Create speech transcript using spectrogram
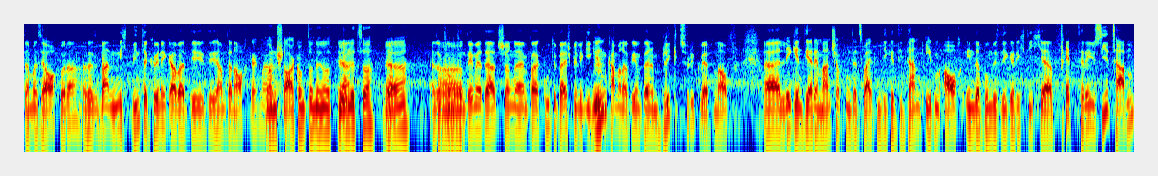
damals ja auch, oder? Also, die waren nicht Winterkönig, aber die, die haben dann auch gleich mal. Waren stark unter den Bielitzer, ja. ja. Also von, von, dem her, der hat schon ein paar gute Beispiele gegeben, mhm. kann man auf jeden Fall einen Blick zurückwerfen auf äh, legendäre Mannschaften der zweiten Liga, die dann eben auch in der Bundesliga richtig äh, fett reüssiert haben.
